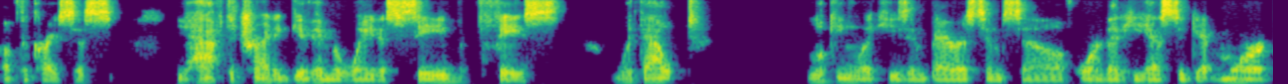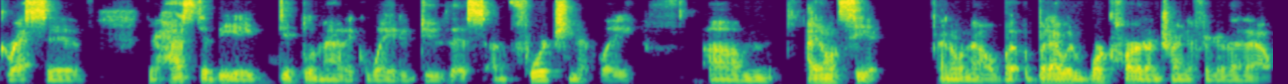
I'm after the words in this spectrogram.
of the crisis. You have to try to give him a way to save face without looking like he's embarrassed himself or that he has to get more aggressive. There has to be a diplomatic way to do this. Unfortunately, um, I don't see it. I don't know, but but I would work hard on trying to figure that out.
